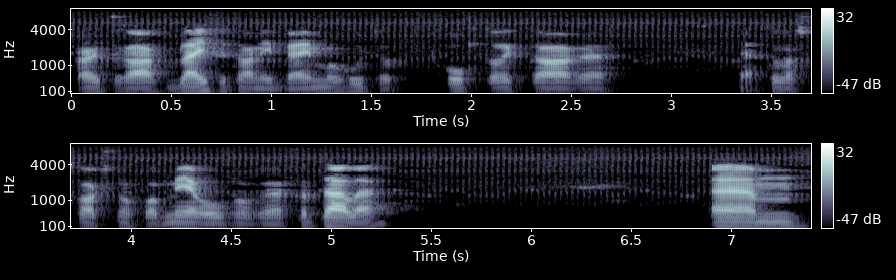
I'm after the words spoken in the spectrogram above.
uiteraard blijft het daar niet bij, maar goed, dat, ik hoop dat ik daar, uh, ja, ik wil straks nog wat meer over uh, vertellen. Um,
